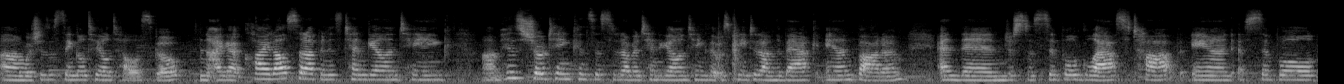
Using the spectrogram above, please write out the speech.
um, which is a single tail telescope. And I got Clyde all set up in his 10 gallon tank. Um, his show tank consisted of a 10 gallon tank that was painted on the back and bottom and then just a simple glass top and a simple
